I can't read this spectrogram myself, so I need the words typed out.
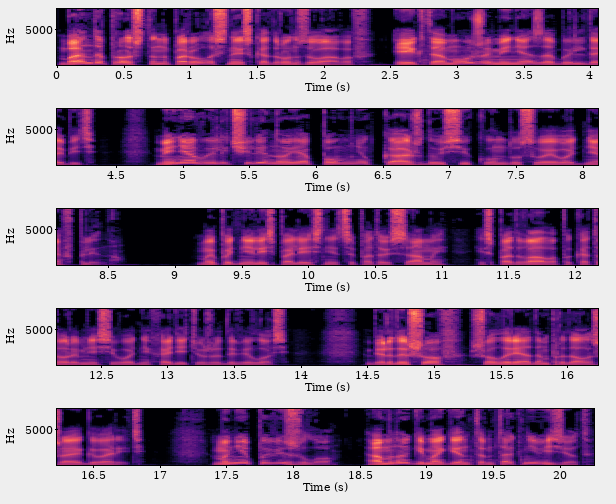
Банда просто напоролась на эскадрон зуавов. И к тому же меня забыли добить. Меня вылечили, но я помню каждую секунду своего дня в плену. Мы поднялись по лестнице, по той самой, из подвала, по которой мне сегодня ходить уже довелось. Бердышев шел рядом, продолжая говорить. «Мне повезло, а многим агентам так не везет.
